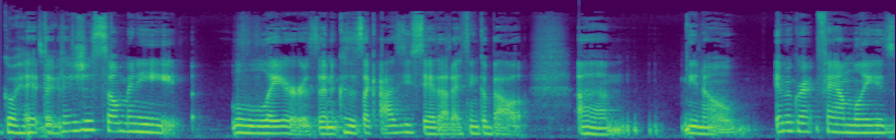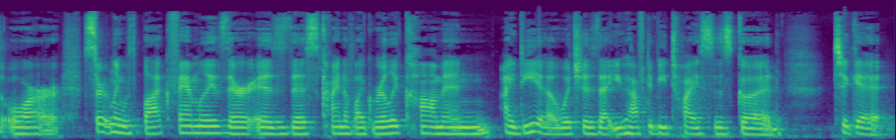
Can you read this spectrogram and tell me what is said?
go ahead. It, there's just so many layers, and because it's like as you say that, I think about um, you know immigrant families or certainly with black families there is this kind of like really common idea which is that you have to be twice as good to get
